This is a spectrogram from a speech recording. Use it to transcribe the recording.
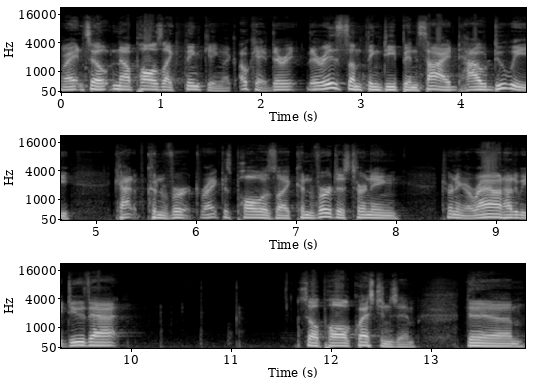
right? And so now Paul's like thinking, like, okay, there there is something deep inside. How do we kind of convert, right? Because Paul is like, convert is turning turning around. How do we do that? So Paul questions him. Then, um,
